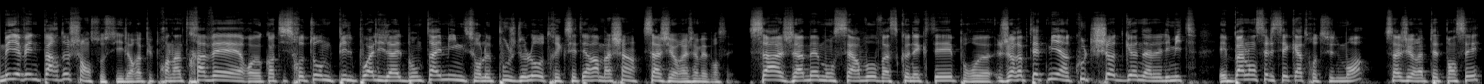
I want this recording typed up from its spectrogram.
mais il y avait une part de chance aussi. Il aurait pu prendre un travers, euh, quand il se retourne pile poil, il a le bon timing sur le push de l'autre, etc. Machin. Ça, j'y aurais jamais pensé. Ça, jamais mon cerveau va se connecter pour. euh, J'aurais peut-être mis un coup de shotgun à la limite et balancer le C4 au-dessus de moi. Ça, j'y aurais peut-être pensé.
